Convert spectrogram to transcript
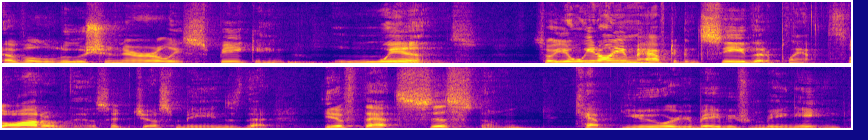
evolutionarily speaking, wins. So you know, we don't even have to conceive that a plant thought of this. It just means that if that system kept you or your baby from being eaten,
